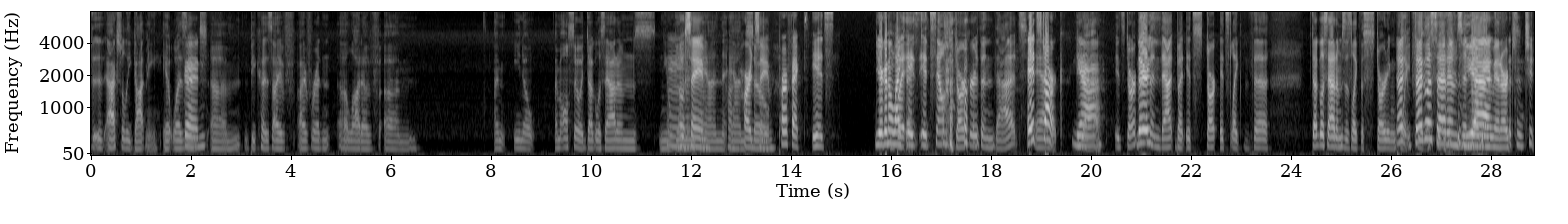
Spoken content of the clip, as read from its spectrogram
that actually got me. It wasn't um, because I've I've read a lot of um, I'm you know I'm also a Douglas Adams Neil Mm. Gaiman Oh, same. fan and Hard so same. Perfect. It's You're gonna like but it, this. it sounds darker than that. it's and- dark. Yeah. it's darker There's- than that, but it's start. It's like the Douglas Adams is like the starting point. for Douglas. Adams and Yes, Neil Gaiman are that's t- a- two,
